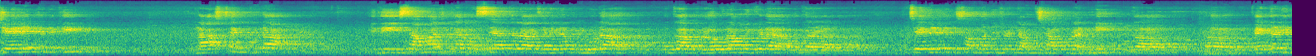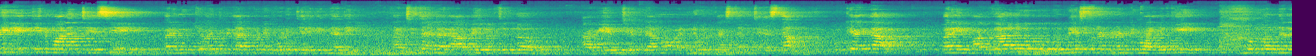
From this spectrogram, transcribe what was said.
చేనేతలకి లాస్ట్ టైం కూడా ఇది సామాజిక బస్ జరిగినప్పుడు కూడా ఒక ప్రోగ్రామ్ ఇక్కడ ఒక చేనేతకి సంబంధించిన అంశాలు అన్ని ఒక వెంకటగిరి తీర్మానం చేసి మరి ముఖ్యమంత్రి గారు కూడా ఇవ్వడం జరిగింది అది. ఖచ్చితంగా రాబోయే రోజుల్లో అవి ఏం చెప్పామో అవన్నీ కూడా ఖచ్చితంగా చేస్తాం. ముఖ్యంగా మరి మగ్గాలు నేస్తున్నటువంటి వాళ్ళకి మూడు వందల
